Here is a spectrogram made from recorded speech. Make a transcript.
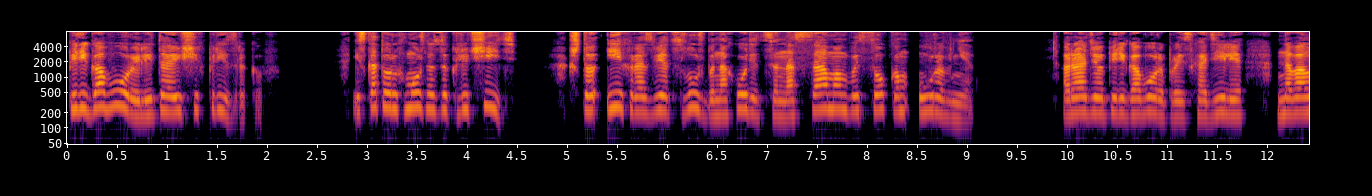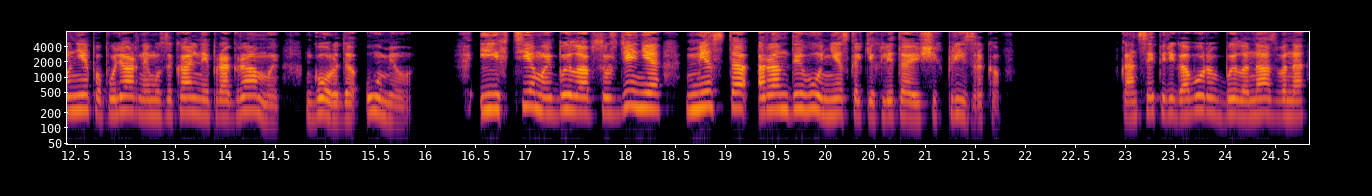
переговоры летающих призраков, из которых можно заключить, что их разведслужба находится на самом высоком уровне. Радиопереговоры происходили на волне популярной музыкальной программы города Умео, и их темой было обсуждение места рандеву нескольких летающих призраков. В конце переговоров было названо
